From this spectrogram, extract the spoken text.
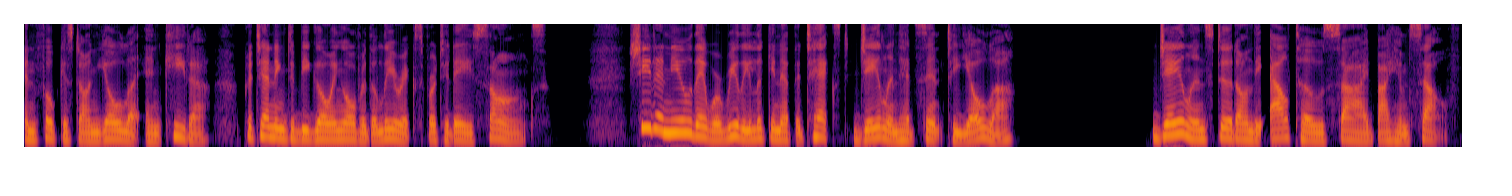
and focused on Yola and Kita, pretending to be going over the lyrics for today's songs. Sheeda knew they were really looking at the text Jalen had sent to Yola. Jalen stood on the alto's side by himself.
